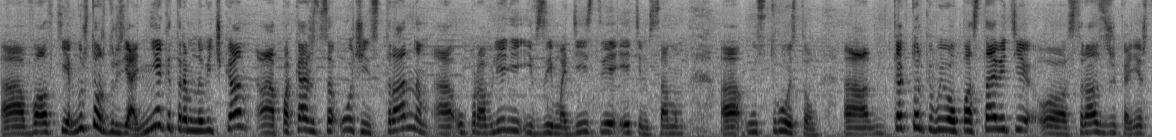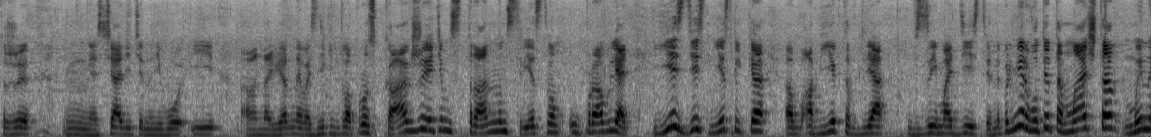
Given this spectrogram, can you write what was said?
а, Волке. Ну что ж, друзья, некоторым новичкам а, покажется очень странным а, управление и взаимодействие этим самым а, устройством. А, как только вы его поставите, а, сразу же, конечно же, сядете на него и, а, наверное, возникнет вопрос, как же этим странным средством управлять. Есть здесь несколько а, объектов для взаимодействия. Например, вот эта мачта, мы на,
